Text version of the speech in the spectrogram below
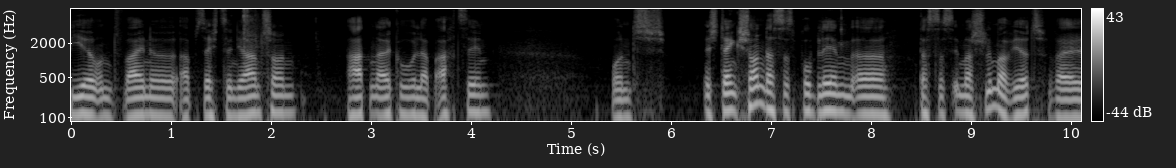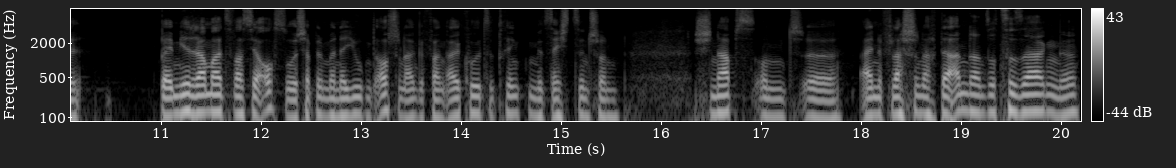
Bier und Weine ab 16 Jahren schon, harten Alkohol ab 18. Und ich denke schon, dass das Problem, äh, dass das immer schlimmer wird, weil bei mir damals war es ja auch so. Ich habe in meiner Jugend auch schon angefangen, Alkohol zu trinken, mit 16 schon Schnaps und äh, eine Flasche nach der anderen sozusagen. Ne?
